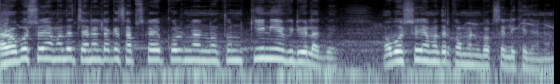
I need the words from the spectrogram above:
আর অবশ্যই আমাদের চ্যানেলটাকে সাবস্ক্রাইব করুন আর নতুন কী নিয়ে ভিডিও লাগবে অবশ্যই আমাদের কমেন্ট বক্সে লিখে জানান।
